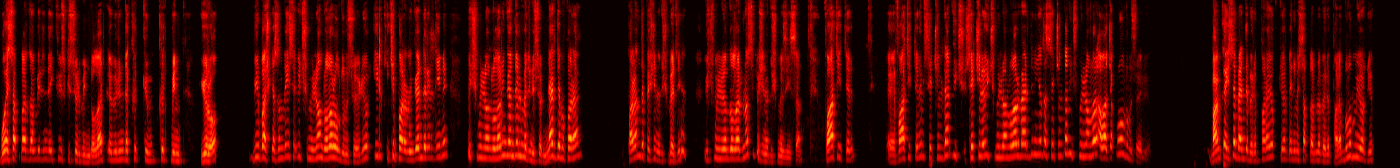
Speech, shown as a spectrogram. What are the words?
Bu hesaplardan birinde 200 küsür bin dolar, öbüründe 40, gün- 40 bin euro, bir başkasında ise 3 milyon dolar olduğunu söylüyor. İlk iki paranın gönderildiğini, 3 milyon doların gönderilmediğini söylüyor. Nerede bu para? Paranın da peşine düşmedi. 3 milyon doların nasıl peşine düşmez insan? Fatih Terim e, Fatih Terim seçilden 3 seçile 3 milyon dolar verdiğini ya da seçilden 3 milyon dolar alacaklı olduğunu söylüyor. Banka ise bende böyle para yok diyor. Benim hesaplarımda böyle para bulunmuyor diyor.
